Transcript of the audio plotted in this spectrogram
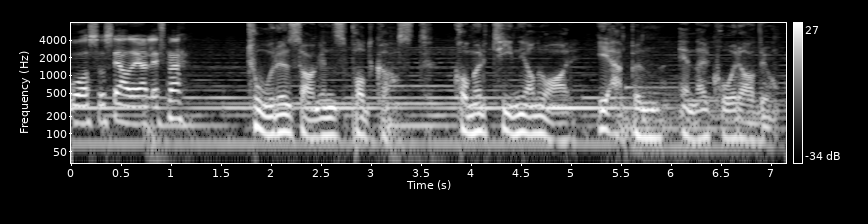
og sosialrealisme. Tore Sagens podkast kommer 10. januar i appen NRK Radio.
